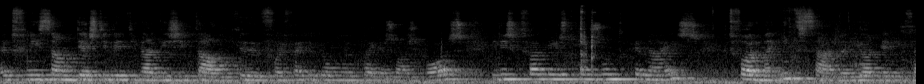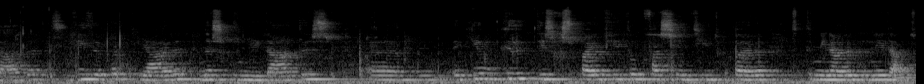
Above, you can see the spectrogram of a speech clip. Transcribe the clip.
a definição desta identidade digital que foi feita pelo meu colega Jorge Bosch e diz que de facto é este conjunto de canais de forma interessada e organizada visa partilhar nas comunidades um, aquilo que diz respeito e aquilo que faz sentido para determinada comunidade.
